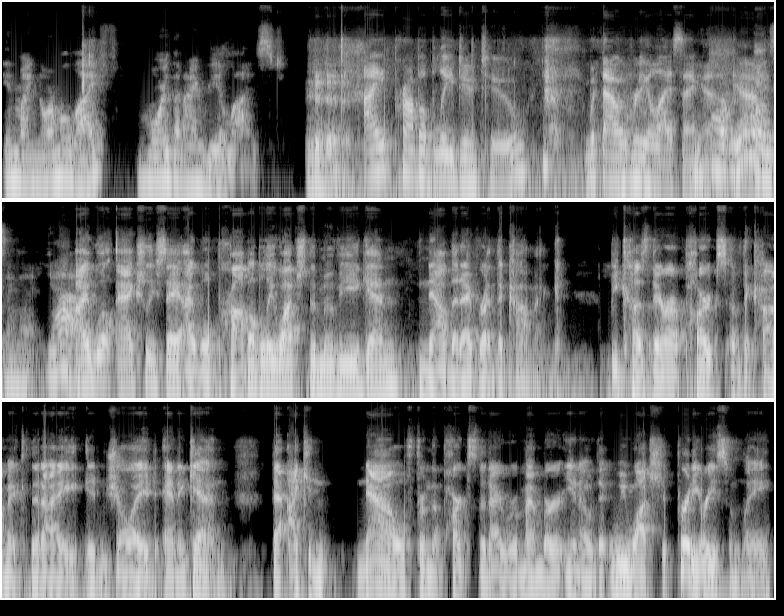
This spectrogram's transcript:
in my normal life more than I realized I probably do too, without realizing without it. Yeah. realizing it. Yeah, I will actually say I will probably watch the movie again now that I've read the comic because there are parts of the comic that I enjoyed. And again, that I can now, from the parts that I remember, you know, that we watched it pretty recently,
